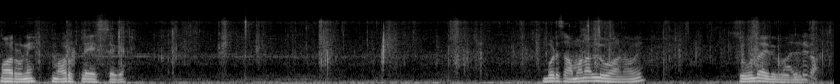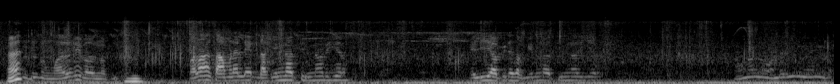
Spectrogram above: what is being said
මරුනේ මරු ප්ලේස් එක. උඹට සමනල් වුවා නොවේ. සූඳයිද පොඩි ඈ? බලන්න සාමනල්ලෙක් දකින්නවත් ඉන්නවද කියලා. එළිය අපිට දකින්නවත් ඉන්නවද කියලා. සාමනල්ල වන්දලින් යන්නේ.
